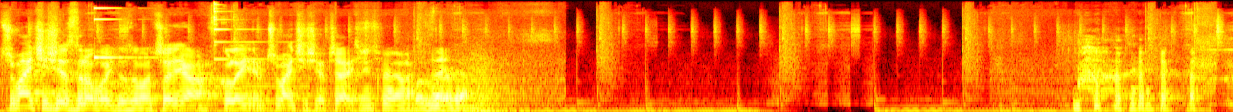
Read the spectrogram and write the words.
Trzymajcie się zdrowo i do zobaczenia w kolejnym. Trzymajcie się, cześć. Dziękujemy. Pozdrawiamy.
